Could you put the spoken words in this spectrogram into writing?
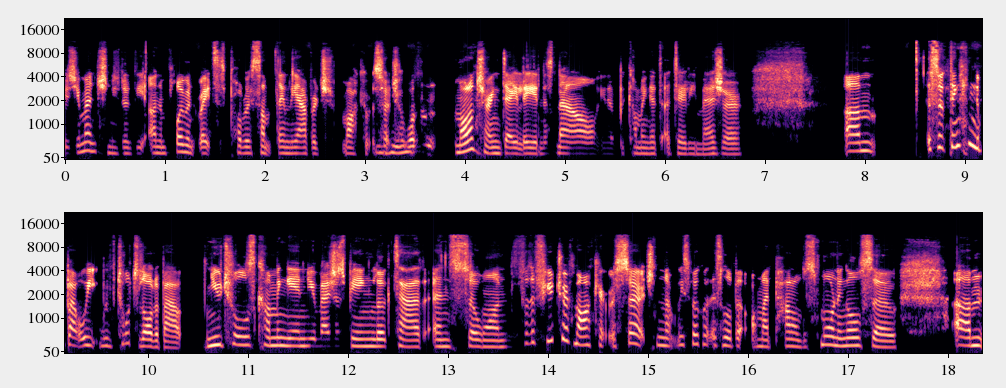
As you mentioned, you know, the unemployment rates is probably something the average market researcher Mhm. wasn't monitoring daily and is now, you know, becoming a, a daily measure. Um, so thinking about we we've talked a lot about new tools coming in, new measures being looked at, and so on. For the future of market research, and we spoke about this a little bit on my panel this morning also. Um,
